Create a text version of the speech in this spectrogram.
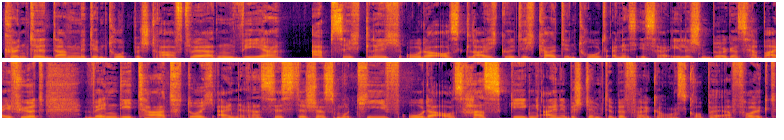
könnte dann mit dem Tod bestraft werden, wer absichtlich oder aus Gleichgültigkeit den Tod eines israelischen Bürgers herbeiführt, wenn die Tat durch ein rassistisches Motiv oder aus Hass gegen eine bestimmte Bevölkerungsgruppe erfolgt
